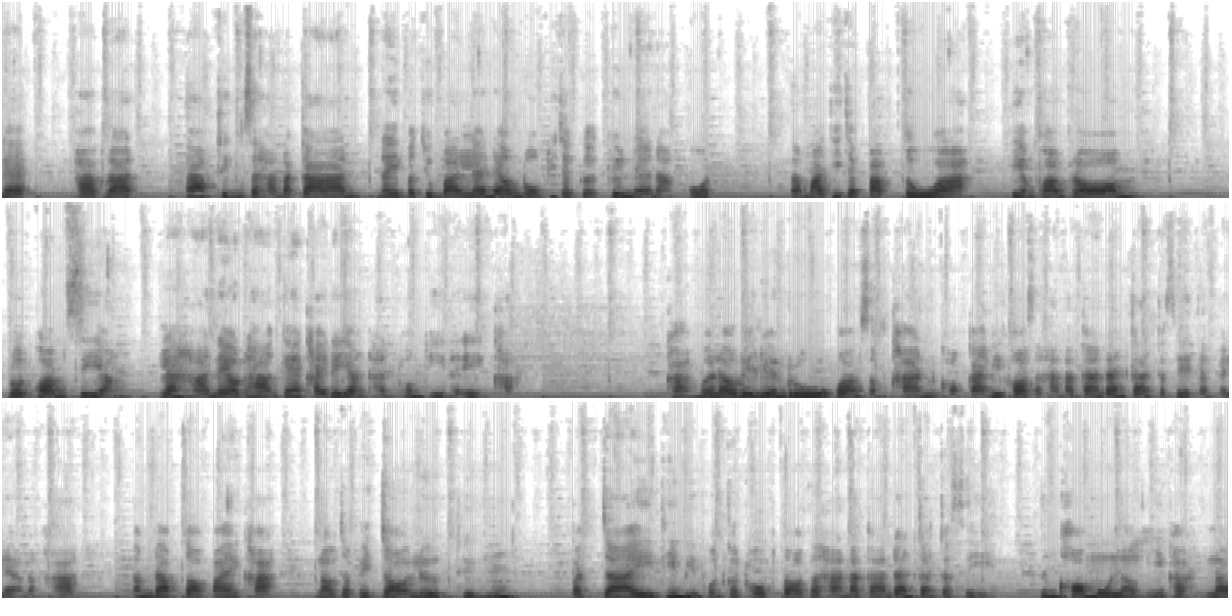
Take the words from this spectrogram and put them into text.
และภาครัฐ ทราบถึงสถานการณ์ ในปัจจุบันและแนวโน้มที่จะเกิดขึ้นในอนาคต สามารถที่จะปรับตัว เตรียมความพร้อม ลดความเสี่ยง และหาแนวทางแก้ไขได้อย่างทันท่วงทีนั่นเองค่ะค่ะเมื่อเราได้เรียนรู้ความสำคัญของการวิเคราะห์สถานการณ์ด้านการเกษตรกันไปแล้วนะคะ ลำดับต่อไปค่ะ เราจะไปเจาะลึกถึงปัจจัยที่มีผลกระทบต่อสถานการณ์ด้านการเกษตร ซึ่งข้อมูลเหล่านี้ค่ะ เรา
